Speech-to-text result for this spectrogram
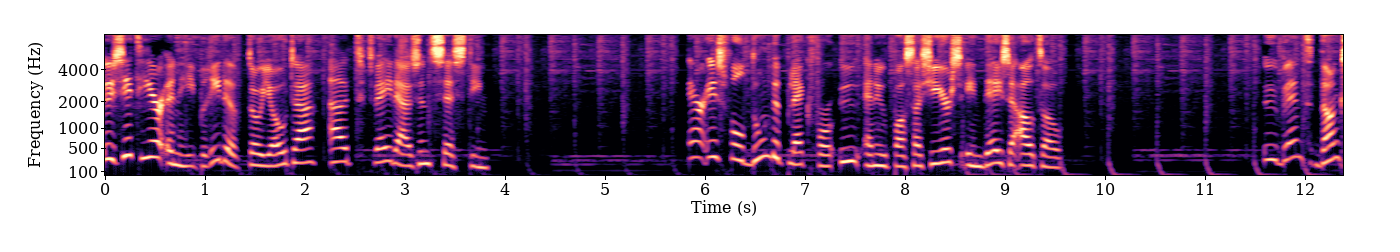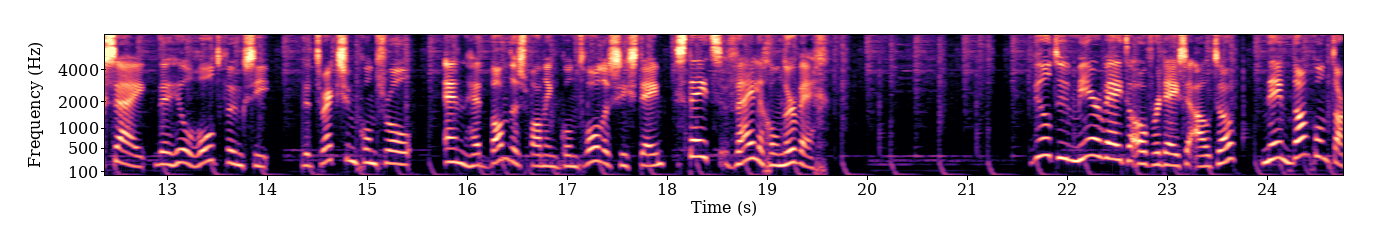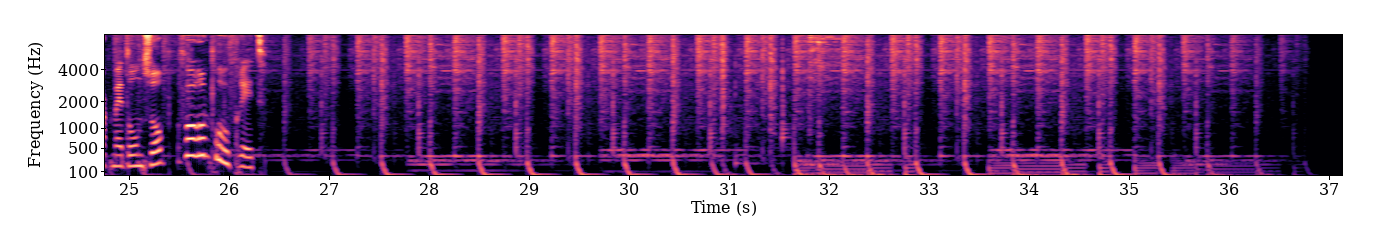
U ziet hier een hybride Toyota uit 2016. Er is voldoende plek voor u en uw passagiers in deze auto. U bent dankzij de Hill Hold functie, de traction control en het bandenspanningcontrolesysteem steeds veilig onderweg. Wilt u meer weten over deze auto? Neem dan contact met ons op voor een proefrit.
